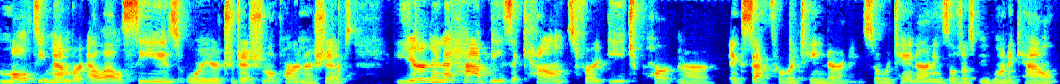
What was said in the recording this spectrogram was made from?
multi-member LLCs or your traditional partnerships, you're going to have these accounts for each partner except for retained earnings. So retained earnings will just be one account.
